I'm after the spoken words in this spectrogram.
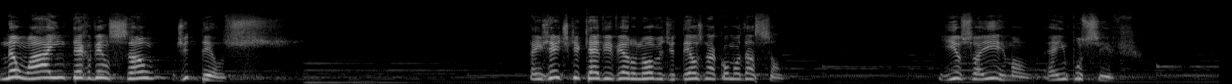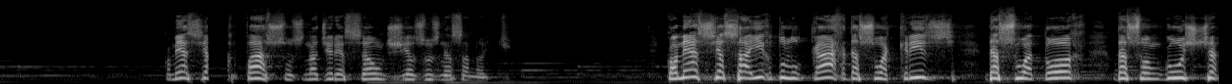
não há intervenção de Deus. Tem gente que quer viver o novo de Deus na acomodação. E isso aí, irmão, é impossível. Comece a dar passos na direção de Jesus nessa noite. Comece a sair do lugar da sua crise, da sua dor, da sua angústia,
